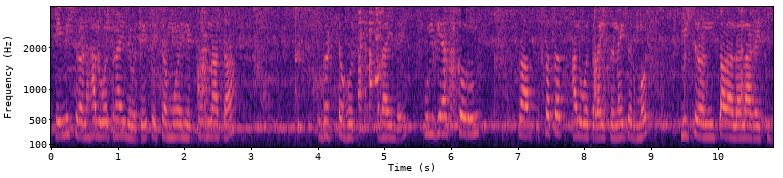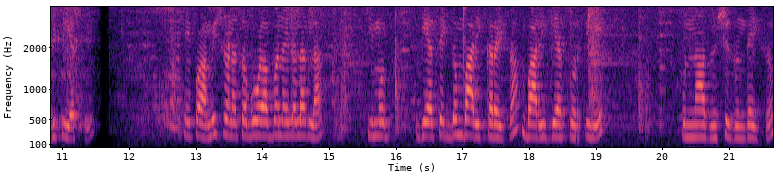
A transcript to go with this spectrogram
हे मिश्रण हलवत राहिले होते. त्याच्यामुळे हे पूर्ण आता घट्ट होत राहिले. फुल गॅस करून सा सतत हलवत राहायचं. नाहीतर मग मिश्रण तळाला लागायची भीती असते. हे पहा मिश्रणाचा गोळा बनायला लागला की मग गॅस एकदम बारीक करायचा. बारीक गॅसवरती हे पुन्हा अजून शिजून द्यायचं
